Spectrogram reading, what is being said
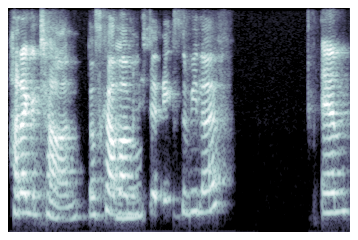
Hat er getan. Das kam aber Mhm. nicht der nächste V-Live. Ähm,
